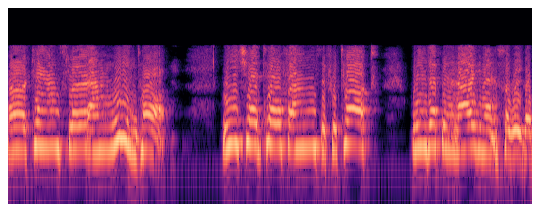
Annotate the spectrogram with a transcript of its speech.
or a counselor. I mean, we didn't talk. We each had telephones. If we talked, we ended up in an argument, so we go.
